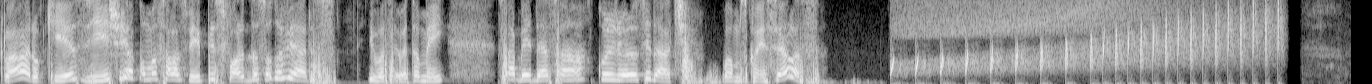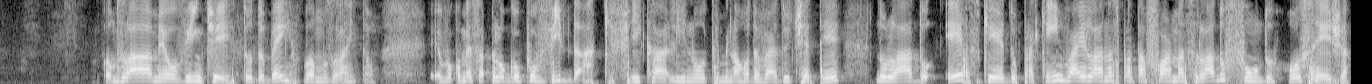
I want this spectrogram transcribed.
Claro que existe algumas salas VIPs fora das rodoviárias e você vai também saber dessa curiosidade. Vamos conhecê-las? Vamos lá, meu ouvinte, tudo bem? Vamos lá então. Eu vou começar pelo grupo Vida, que fica ali no terminal rodoviário do Tietê, no lado esquerdo, para quem vai lá nas plataformas lá do fundo, ou seja,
